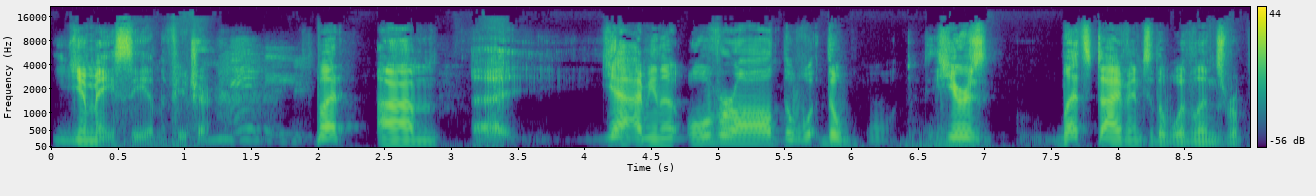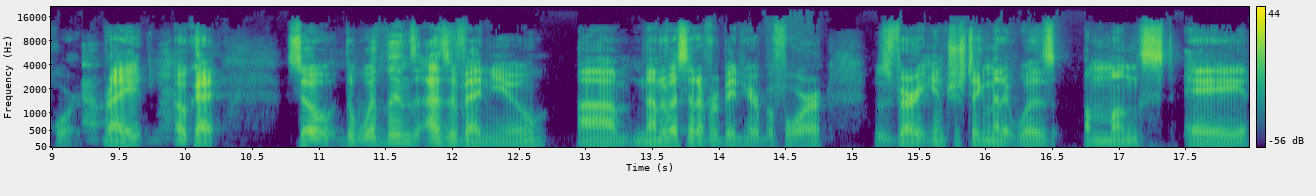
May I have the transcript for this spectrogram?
you may see in the future. Maybe. But um, uh, yeah, I mean, the overall, the the here's let's dive into the Woodlands report, right? Okay, so the Woodlands as a venue, um, none of us had ever been here before. It was very interesting that it was amongst a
